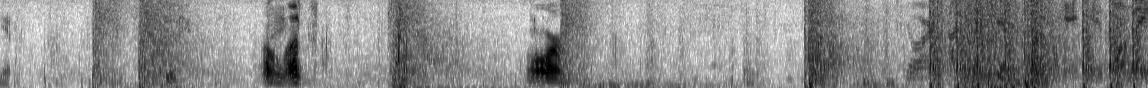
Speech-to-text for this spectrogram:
Yep. Oh, Hey. what? More. Your attention. It is only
